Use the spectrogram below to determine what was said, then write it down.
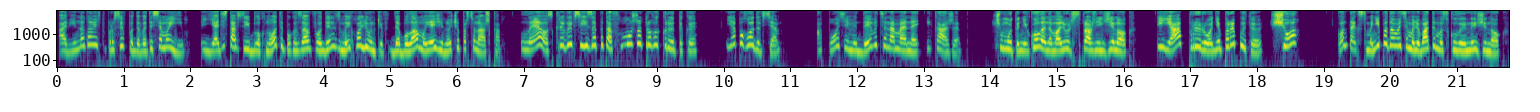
а він натомість попросив подивитися мої. Я дістав свій блокнот і показав один з моїх малюнків, де була моя жіноча персонажка. Лео скривився і запитав, можна трохи критики. Я погодився. А потім він дивиться на мене і каже: Чому ти ніколи не малюєш справжніх жінок? І я природні перепитую, що? Контекст мені подобається малювати маскулинних жінок.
